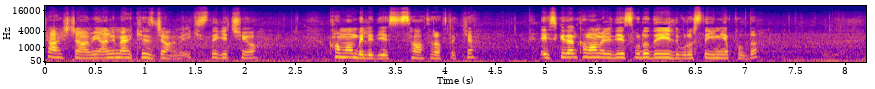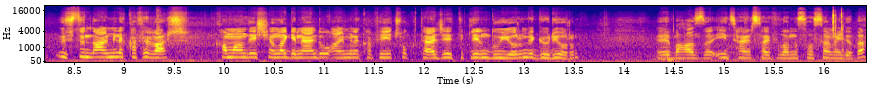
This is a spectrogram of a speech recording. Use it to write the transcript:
Çarşı cami yani merkez cami ikisi de geçiyor. Kaman Belediyesi sağ taraftaki. Eskiden Kaman Belediyesi burada değildi. Burası da yeni yapıldı. Üstünde Almine Kafe var. Kaman'da yaşayanlar genelde o Almine Kafe'yi çok tercih ettiklerini duyuyorum ve görüyorum. Ee, bazı internet sayfalarında, sosyal medyada.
